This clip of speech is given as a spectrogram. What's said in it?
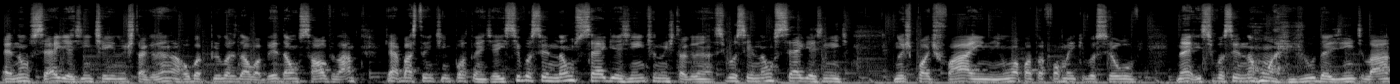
é, não segue a gente aí no Instagram, arroba Pílulas da UAB, dá um salve lá, que é bastante importante. Aí, se você não segue a gente no Instagram, se você não segue a gente no Spotify, em nenhuma plataforma aí que você ouve, né? E se você não ajuda a gente lá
